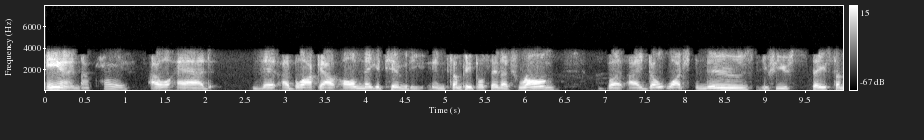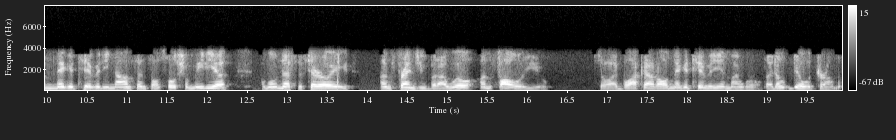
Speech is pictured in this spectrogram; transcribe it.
And okay. I will add that I block out all negativity. And some people say that's wrong, but I don't watch the news. If you say some negativity nonsense on social media, I won't necessarily unfriend you, but I will unfollow you. So I block out all negativity in my world. I don't deal with dramas.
